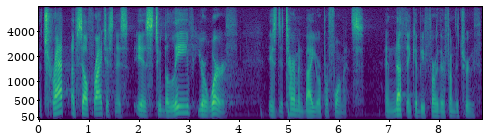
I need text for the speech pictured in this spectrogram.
The trap of self righteousness is to believe your worth is determined by your performance, and nothing could be further from the truth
